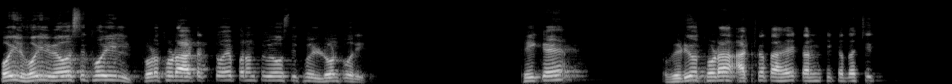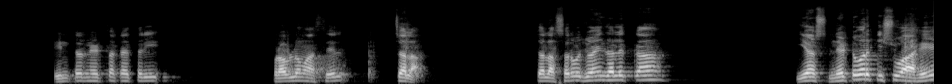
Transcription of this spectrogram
होईल होईल व्यवस्थित होईल. थोडं थोडं अटकतोय परंतु व्यवस्थित होईल. डोंट वरी ठीक आहे? व्हिडिओ थोडा अटकत आहे कारण की कदाचित इंटरनेटचा काहीतरी प्रॉब्लेम असेल. चला. चला सर्व जॉईन झालेत का? यस नेटवर्क इश्यू आहे.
